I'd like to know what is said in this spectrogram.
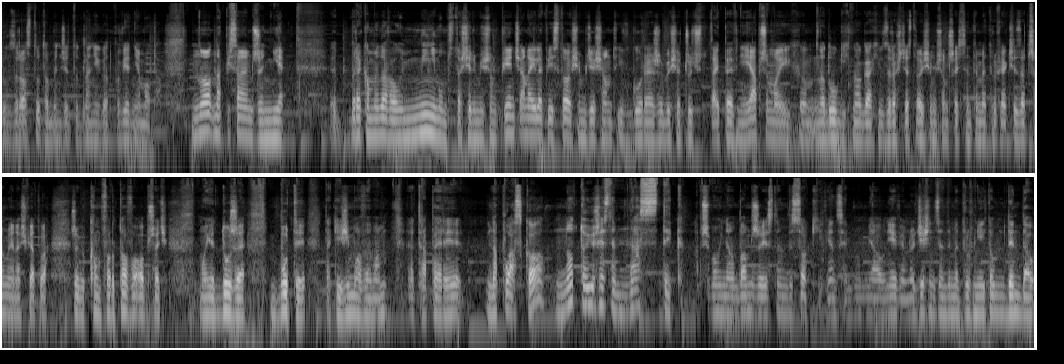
wzrostu, to będzie to dla niego odpowiednie moto. No, napisałem, że nie. E, Rekomendował minimum 175, a najlepiej 180 i w górę, żeby się czuć tutaj pewnie. Ja przy moich no, długich nogach i wzroście 186 cm, jak się zatrzymuję na światłach, żeby komfortowo oprzeć moje duże buty, takie zimowe mam, e, trapery na płasko, no to już jestem na styk. A przypominam Wam, że jestem wysoki, więc jakbym miał, nie wiem, no 10 cm mniej, to bym dyndał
